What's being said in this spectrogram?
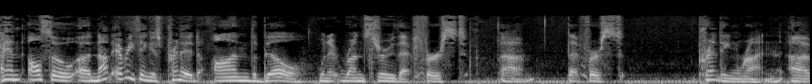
And also, uh, not everything is printed on the bill when it runs through that first um, that first printing run, uh,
